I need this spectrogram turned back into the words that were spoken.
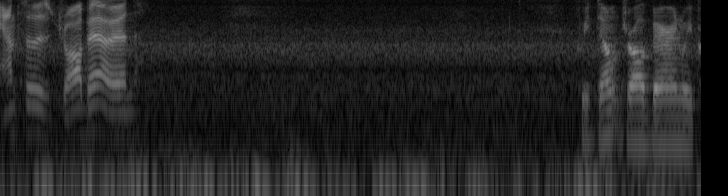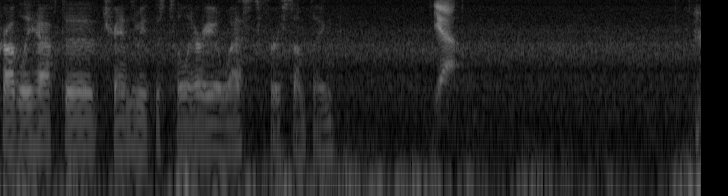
answer is draw Baron. If we don't draw Baron, we probably have to transmute this Tolaria West for something. Yeah.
